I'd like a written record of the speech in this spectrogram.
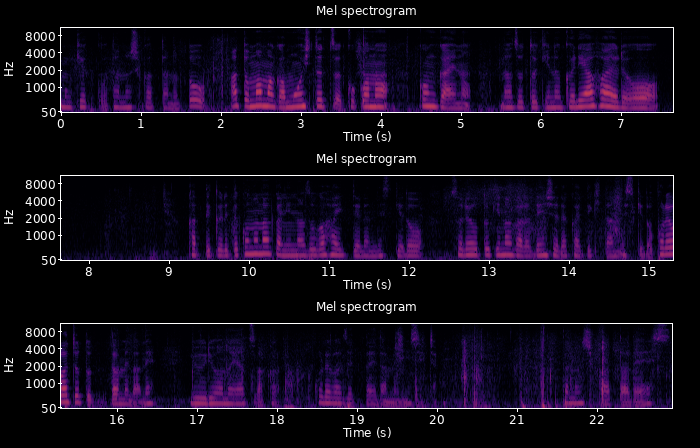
もう結構楽しかったのとあとママがもう一つここの今回の謎解きのクリアファイルを買ってくれてこの中に謎が入ってるんですけどそれを解きながら電車で帰ってきたんですけどこれはちょっとダメだね。有料のやつだから。これは絶対ダメ見せちゃう。楽しかったです。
